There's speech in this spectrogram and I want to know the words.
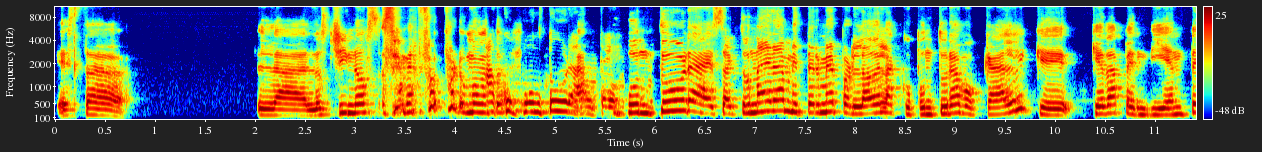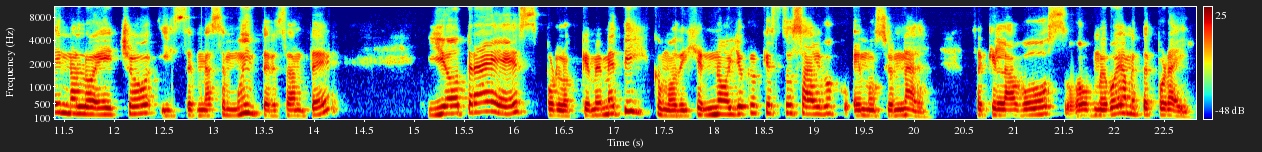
esta, la, los chinos, se me fue por un momento. Acupuntura. Acupuntura, exacto. Una era meterme por el lado de la acupuntura vocal, que queda pendiente y no lo he hecho y se me hace muy interesante. Y otra es por lo que me metí, como dije, no, yo creo que esto es algo emocional que la voz, o me voy a meter por ahí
